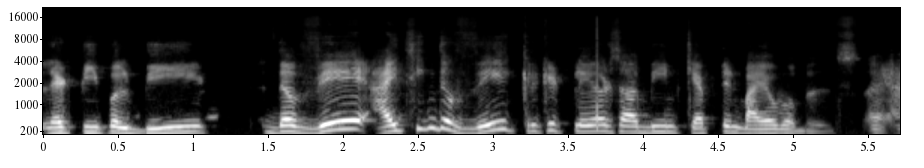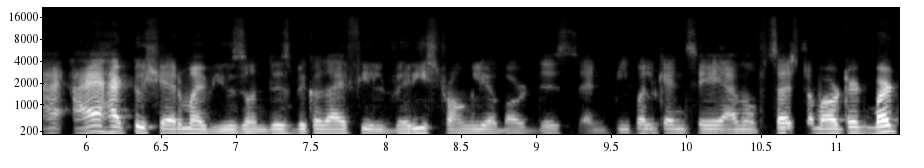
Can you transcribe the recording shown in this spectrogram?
let people be the way I think the way cricket players are being kept in bio bubbles. I, I, I had to share my views on this because I feel very strongly about this, and people can say I'm obsessed about it, but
